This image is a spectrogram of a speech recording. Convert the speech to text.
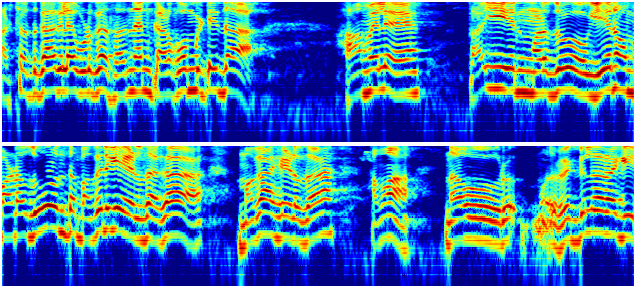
ಅಷ್ಟೊತ್ತಿಗಾಗಲೇ ಹುಡುಗ ತಂದೆನ ಕಳ್ಕೊಂಬಿಟ್ಟಿದ್ದ ಆಮೇಲೆ ತಾಯಿ ಏನು ಮಾಡಿದ್ರು, ಏನೋ ಮಾಡೋದು ಅಂತ ಮಗನಿಗೆ ಹೇಳಿದಾಗ, ಮಗ ಹೇಳ್ದ, ಅಮ್ಮ, ನಾವು ರೆಗ್ಯುಲರಾಗಿ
